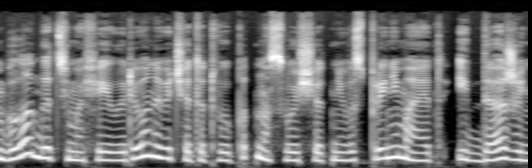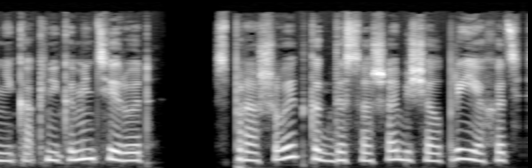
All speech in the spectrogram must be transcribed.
Благо, Тимофей Ларионович этот выпад на свой счет не воспринимает и даже никак не комментирует. Спрашивает, когда Саша обещал приехать.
